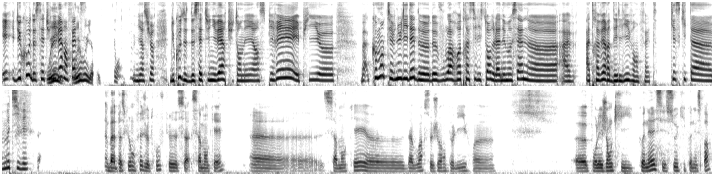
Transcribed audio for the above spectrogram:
Et du coup, de cet Oui, univers, en fait, oui, oui, il y a question. bien sûr, du coup, de, de cet univers, tu t'en es inspiré. Et puis, euh, bah, comment t'es venue l'idée de, vouloir retracer l'histoire de la Némocène euh, à, travers des livres, en fait? Qu'est-ce qui t'a motivé Bah, parce que en fait, je trouve que ça, manquait. Euh, ça manquait euh, d'avoir ce genre de livre euh, euh, pour les gens qui connaissent et ceux qui connaissent pas.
